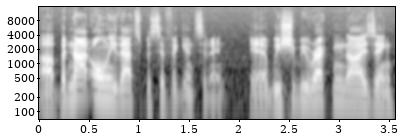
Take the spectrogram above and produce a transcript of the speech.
Uh, but not only that specific incident, uh, we should be recognizing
